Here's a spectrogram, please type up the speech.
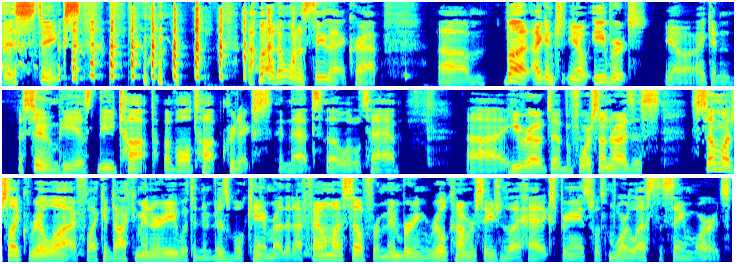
this stinks I don't want to see that crap. Um, but I can, you know, Ebert, you know, I can assume he is the top of all top critics in that uh, little tab. Uh, he wrote, uh, Before Sunrise is so much like real life, like a documentary with an invisible camera, that I found myself remembering real conversations I had experienced with more or less the same words.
